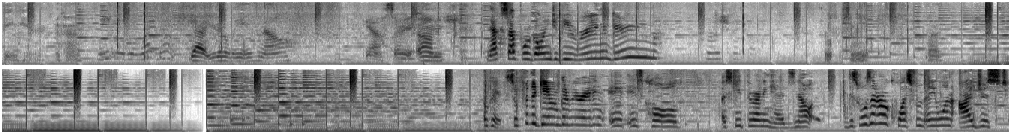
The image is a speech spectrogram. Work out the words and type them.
being here. Okay. Wait. Yeah, you're gonna leave now. Yeah, sorry. Um next up we're going to be reading a game. Oh, sorry. God. Okay, so for the game I'm gonna be rating, it is called Escape the Running Heads. Now, this wasn't a request from anyone. I just,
